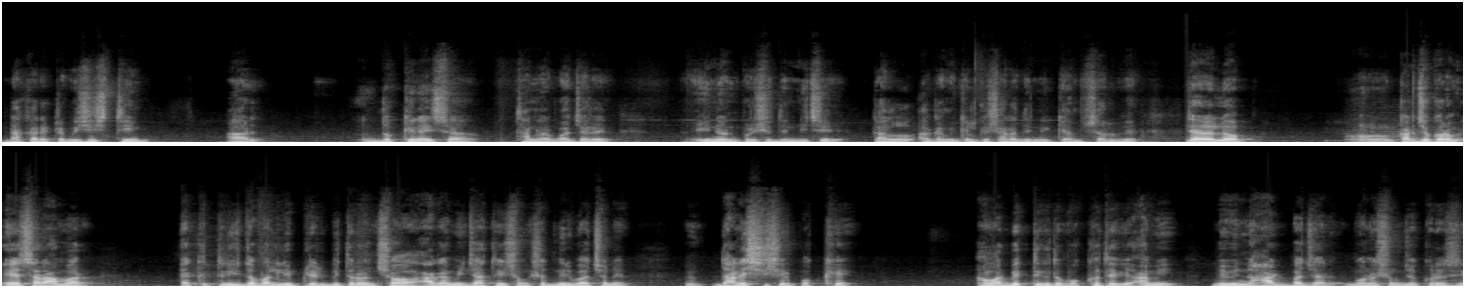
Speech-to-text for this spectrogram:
ঢাকার একটা বিশেষ টিম আর দক্ষিণ আইসা থানার বাজারে ইউনিয়ন পরিষদের নিচে কাল, আগামীকালকে সারাদিন ক্যাম্প চলবে। এটা হলো কার্যক্রম। এছাড়া আমার একত্রিশ দফা লিফলেট বিতরণ সহ আগামী জাতীয় সংসদ নির্বাচনে ধানের শীষের পক্ষে, আমার ব্যক্তিগত পক্ষ থেকে আমি বিভিন্ন হাট বাজার গণসংযোগ করেছি,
